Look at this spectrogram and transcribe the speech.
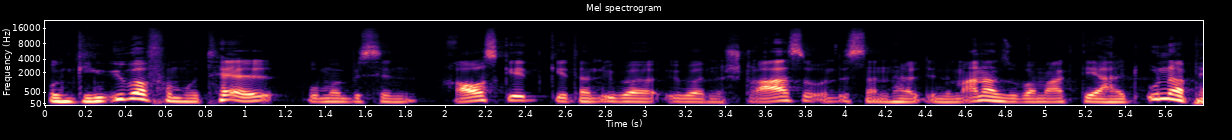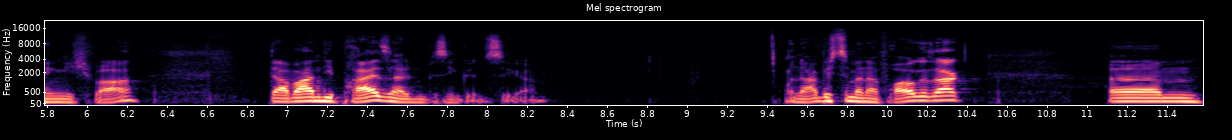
und gegenüber vom Hotel, wo man ein bisschen rausgeht, geht dann über, über eine Straße und ist dann halt in einem anderen Supermarkt, der halt unabhängig war. Da waren die Preise halt ein bisschen günstiger. Und da habe ich zu meiner Frau gesagt, ähm,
